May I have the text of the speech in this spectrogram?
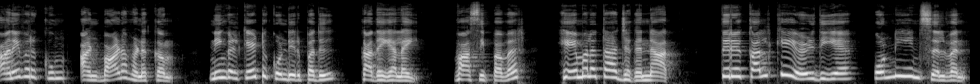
அனைவருக்கும் அன்பான வணக்கம். நீங்கள் கேட்டுக்கொண்டிருப்பது கதையலை. வாசிப்பவர் ஹேமலதா ஜெகநாத். திரு கல்கி எழுதிய பொன்னியின் செல்வன்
